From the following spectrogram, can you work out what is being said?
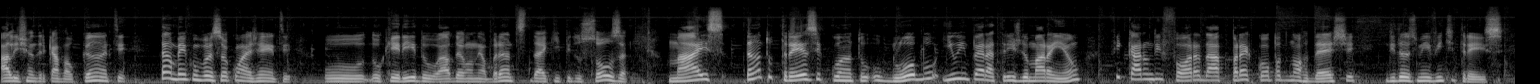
Alexandre Cavalcante. Também conversou com a gente o, o querido Aldeonel Brantes, da equipe do Souza, mas tanto o 13 quanto o Globo e o Imperatriz do Maranhão ficaram de fora da pré-Copa do Nordeste de 2023.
